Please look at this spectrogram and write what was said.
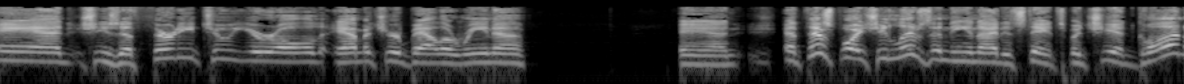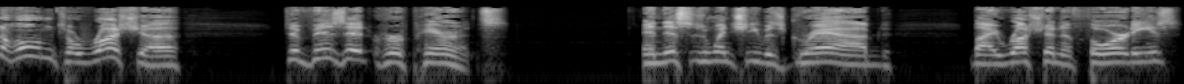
And she's a 32 year old amateur ballerina. And at this point, she lives in the United States, but she had gone home to Russia to visit her parents. And this is when she was grabbed by Russian authorities.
